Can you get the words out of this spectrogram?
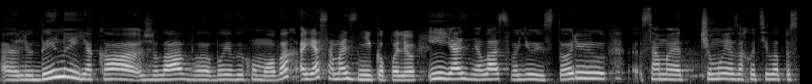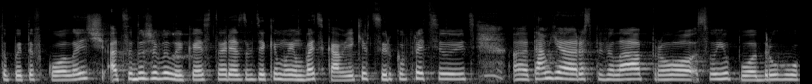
е, людини, яка жила в бойових умовах. А я сама з Нікополю. І я зняла свою історію, е, саме чому я захотіла поступити в коледж. А це дуже велика історія завдяки моїм батькам, які в цирку працюють. Е, Там я розповіла про свою подругу,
